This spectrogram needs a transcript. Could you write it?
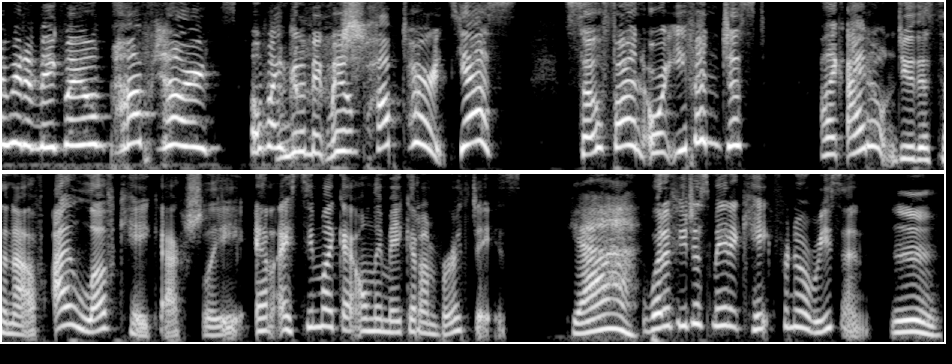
I'm going to make my own Pop Tarts. Oh my i'm going to make my own pop tarts yes so fun or even just Like, I don't do this enough. I love cake, actually. And I seem like I only make it on birthdays. Yeah. What if you just made a cake for no reason? Mm,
